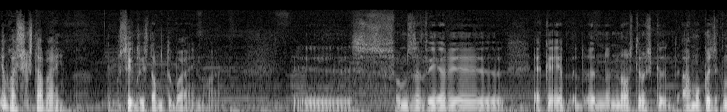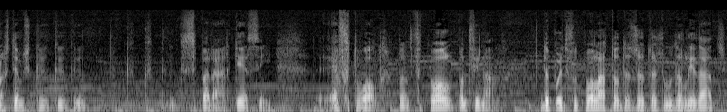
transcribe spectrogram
Eu acho que está bem. O ciclismo está muito bem, não é? Se formos a ver, é, é, nós temos que, há uma coisa que nós temos que, que, que, que separar, que é assim, é futebol. Ponto futebol, ponto final. Depois de futebol há todas as outras modalidades.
